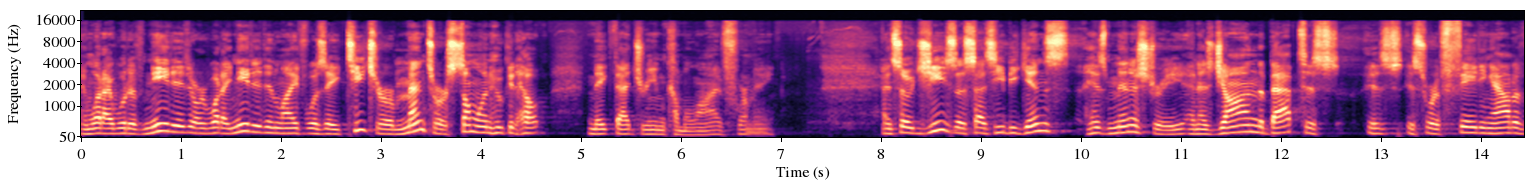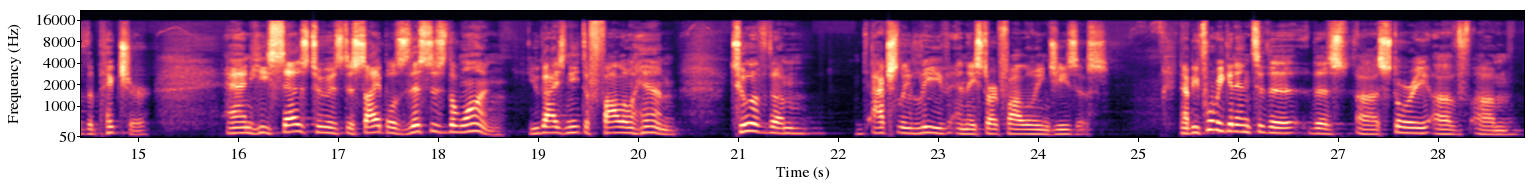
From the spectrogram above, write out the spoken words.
And what I would have needed, or what I needed in life, was a teacher or mentor, someone who could help make that dream come alive for me. And so, Jesus, as he begins his ministry, and as John the Baptist is, is sort of fading out of the picture. And he says to his disciples, This is the one. You guys need to follow him. Two of them actually leave and they start following Jesus. Now, before we get into the, the uh, story of, um,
